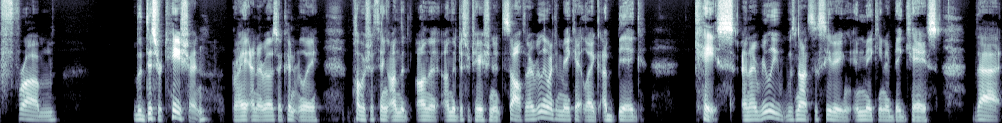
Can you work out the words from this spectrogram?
from the dissertation, right? And I realized I couldn't really publish a thing on the on the on the dissertation itself, and I really wanted to make it like a big case, and I really was not succeeding in making a big case that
